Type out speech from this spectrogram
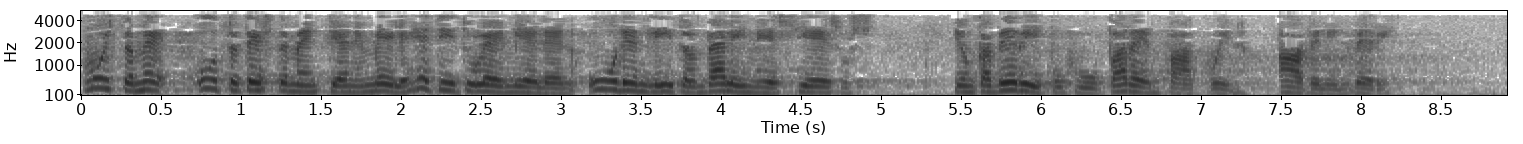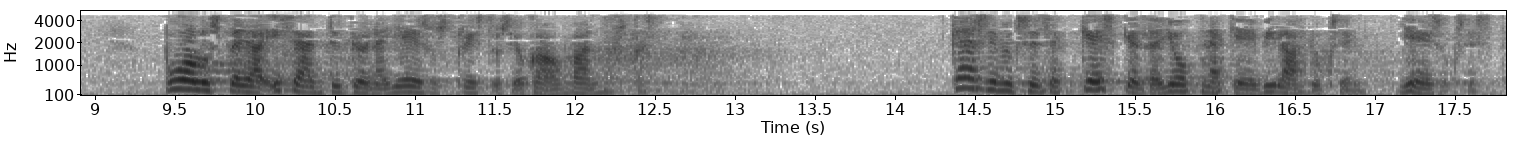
muistamme uutta testamenttia, niin meille heti tulee mieleen uuden liiton välimies Jeesus, jonka veri puhuu parempaa kuin Aavelin veri. Puolustaja isän tykönä Jeesus Kristus, joka on vanhuskas. Kärsimyksensä keskeltä Job näkee vilahduksen Jeesuksesta.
